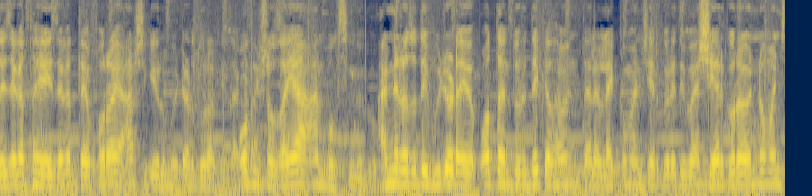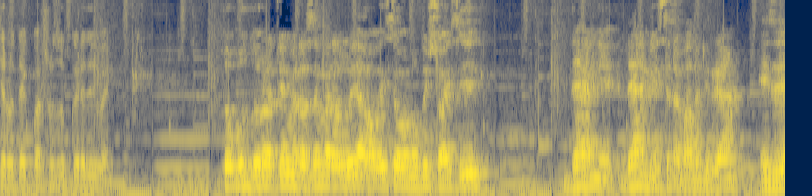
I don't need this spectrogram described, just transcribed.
যে জায়গা থাকি এই জায়গা থেকে প্রায় আশি কিলোমিটার দূরে ফিরে অফিসে যাইয়া আনবক্সিং হইব। আন্যরা যদি ভিডিওটা অত্যন্ত দেখতে থাকেন, তাহলে লাইক কমেন্ট শেয়ার করে দিবেন। শেয়ার করে অন্য মানুষেরও দেখবার সুযোগ করে দিবেন। তো বন্ধুরা ক্যামেরা স্যামেরা লইয়া হয়েছে অফিস হয়েছি। দেখেন দেখেন হয়েছে না ভালো করে এই যে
